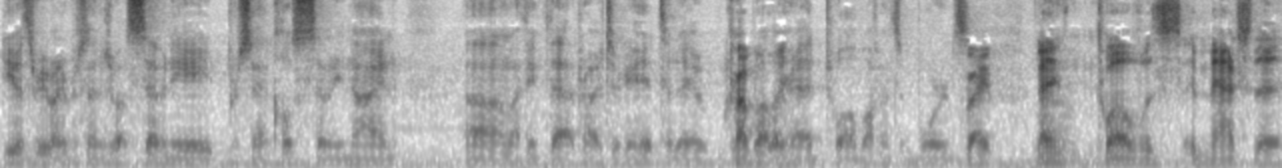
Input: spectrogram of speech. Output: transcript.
defensive rebounding percentage about 78%, close to 79. Um, I think that probably took a hit today. Probably. Butler had 12 offensive boards. Right. I think Um, 12 was it matched the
